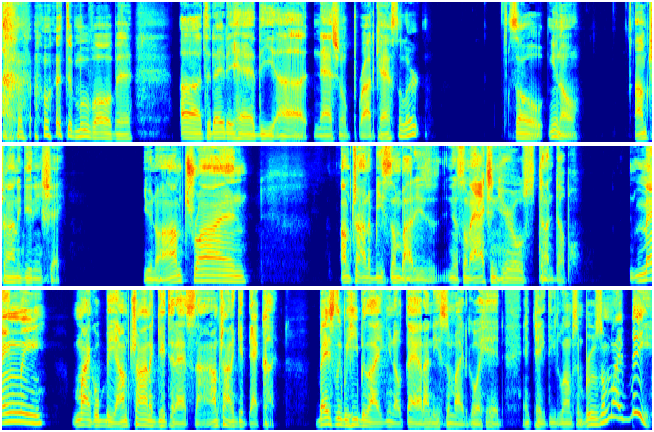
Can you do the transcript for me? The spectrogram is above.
to move on, man. Uh, today they had the uh, national broadcast alert. So, you know, I'm trying to get in shape. You know, I'm trying I'm trying to be somebody's, you know, some action hero stunt double. Mainly Michael B. I'm trying to get to that sign. I'm trying to get that cut. Basically, when he be like, you know, Thad, I need somebody to go ahead and take these lumps and bruises. I'm like, B,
